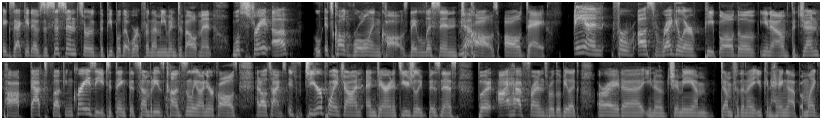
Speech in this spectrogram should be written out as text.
executives, assistants, or the people that work for them, even development, will straight up, it's called rolling calls. They listen to Yeah. calls all day. And for us regular people, the you know the Gen Pop, that's fucking crazy to think that somebody is constantly on your calls at all times. It's, to your point, John and Daryn, it's usually business. But I have friends where they'll be like, "All right, uh, you know, Jimmy, I'm done for the night. You can hang up." I'm like,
